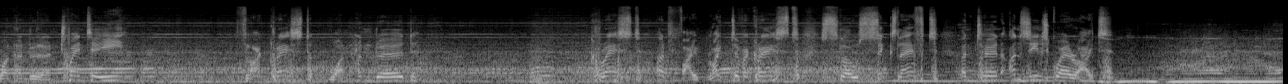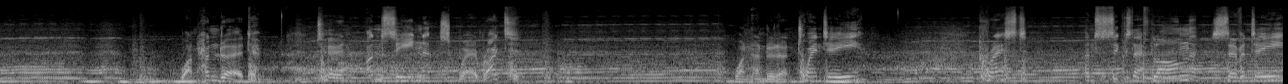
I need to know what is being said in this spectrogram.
120. Flat crest, 100. Crest and five right of a crest. Slow six left and turn unseen square right. 100. Turn unseen, square right. 120. Crest and six left long, 70.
